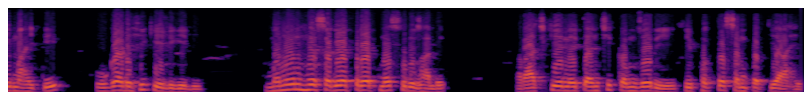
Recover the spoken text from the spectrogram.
ही माहिती उघडही केली गेली. म्हणून हे सगळे प्रयत्न सुरू झाले. राजकीय नेत्यांची कमजोरी ही फक्त संपत्ती आहे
